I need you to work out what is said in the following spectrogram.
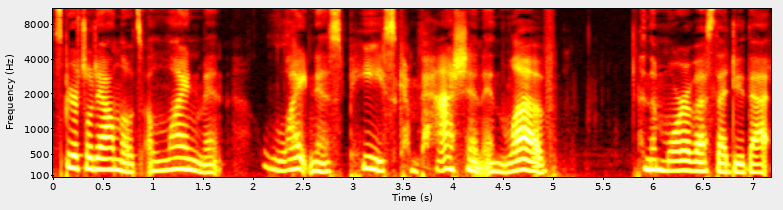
spiritual downloads, alignment, lightness, peace, compassion, and love. And the more of us that do that,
